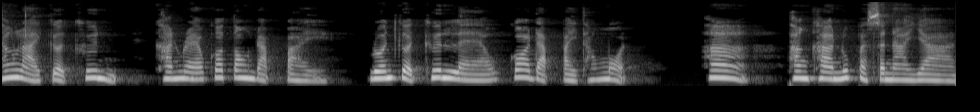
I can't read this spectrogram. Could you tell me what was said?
ทั้งหลายเกิดขึ้น คั้นแล้วก็ต้องดับไป ล้วนเกิดขึ้นแล้วก็ดับไปทั้งหมด 5. พังคานุปัสนาญาณ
